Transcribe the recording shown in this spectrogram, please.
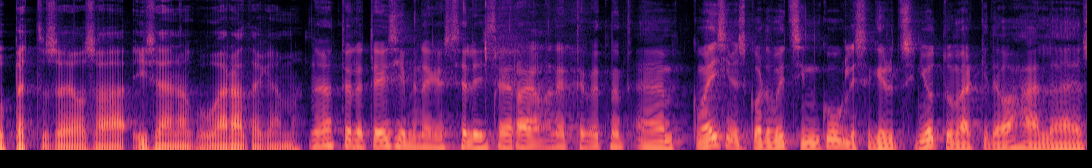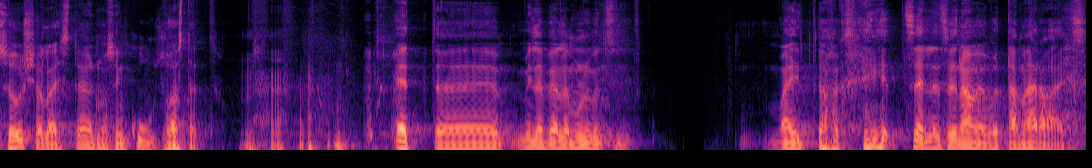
õpetuse osa ise nagu ära tegema. nojah, te olete esimene, kes sellise raja on ette võtnud. Ähm, kui ma esimest korda võtsin Google'isse, kirjutasin jutumärkide vahele socialized earn, ma sain kuus vastet et äh, mille peale mulle mõtlesin, et ma ei tahaks, et selle sõna me võtame ära, eks.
